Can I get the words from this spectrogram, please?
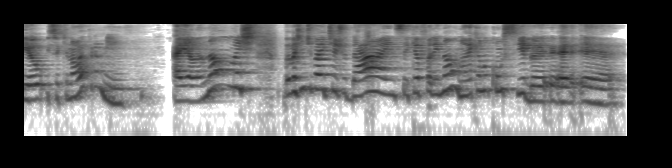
eu, isso aqui não é para mim. Aí ela, não, mas a gente vai te ajudar e não sei o que. Eu falei, não, não é que eu não consiga. É, é, é,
